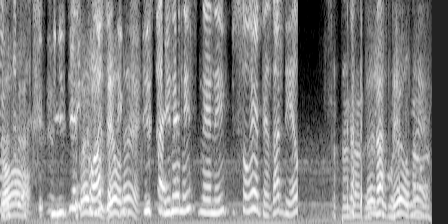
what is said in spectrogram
Só, Misericórdia. Judeu, né? Isso aí não é nem, não é nem sonho, é pesadelo. Você pesadelo. Só judeu, acordou na né?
